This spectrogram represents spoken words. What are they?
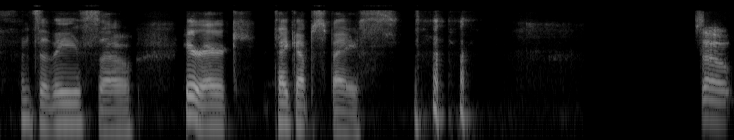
into these. So here, Eric, take up space. So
